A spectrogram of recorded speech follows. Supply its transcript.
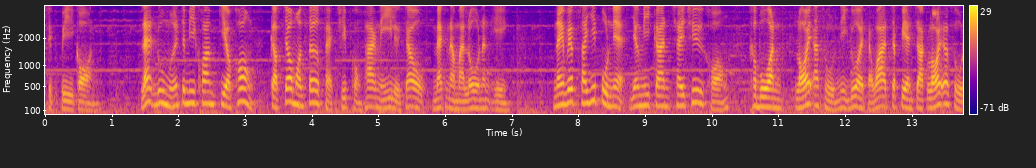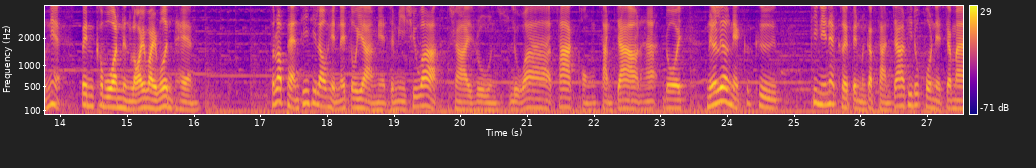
50 ปีก่อน และดูเหมือนจะมีความเกี่ยวข้อง กับเจ้ามอนเตอร์แฟกชิปของภาคนี้หรือเจ้าแมกนามาโลนั่นเอง ในเว็บไซต์ญี่ปุ่นเนี่ยยังมีการใช้ชื่อของขบวนร้อยอสูรอีกด้วย แต่ว่าจะเปลี่ยนจากร้อยอสูรเนี่ยเป็นขบวน 100 ไวเวิร์นแทนสำหรับแผนที่ที่เราเห็นในตัวอย่างเนี่ยจะมีชื่อว่าชายรูนหรือว่าซากของสันเจ้านะฮะ โดยเนื้อเรื่องเนี่ยก็คือที่นี้เนี่ยเคยเป็นเหมือนกับสันเจ้าที่ทุกคนเนี่ยจะมา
